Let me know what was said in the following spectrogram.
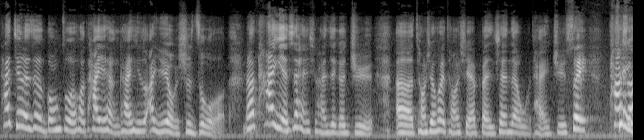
他接了这个工作以后，他也很开心，说啊也有事做了。然后他也是很喜欢这个剧，呃，同学会同学本身的舞台剧，所以他说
